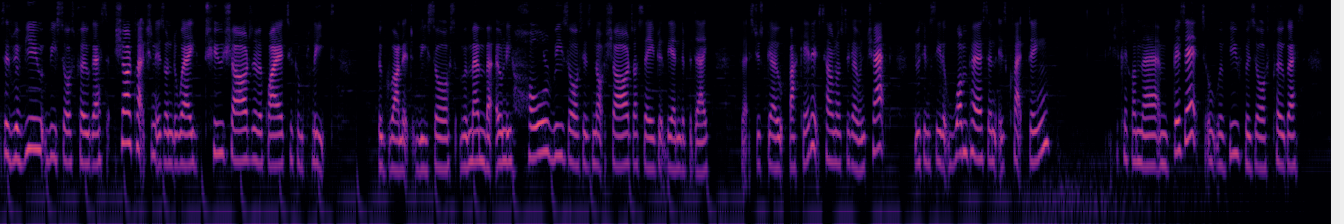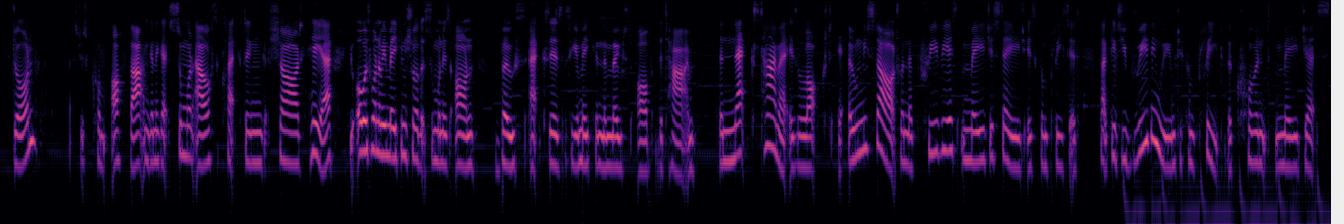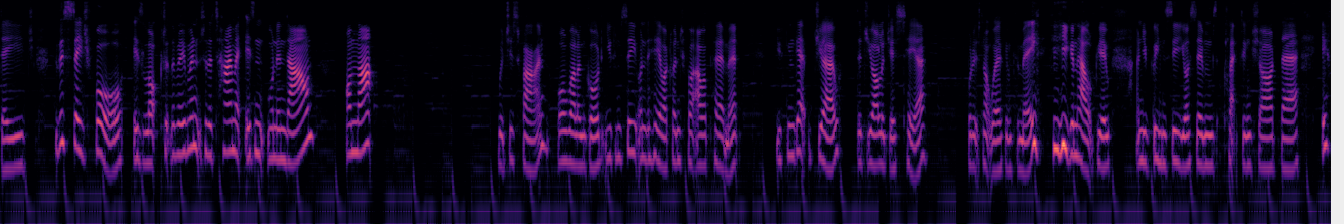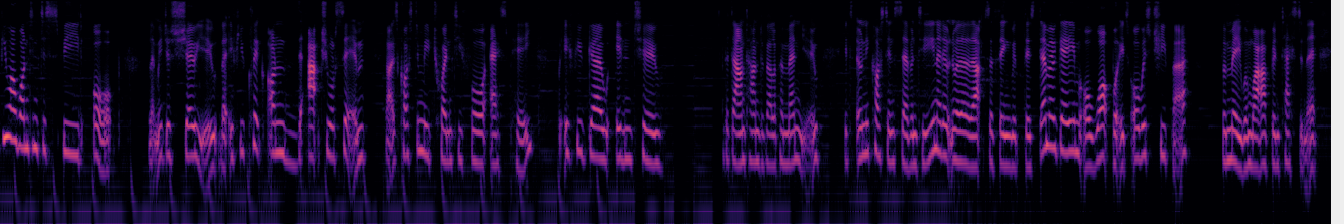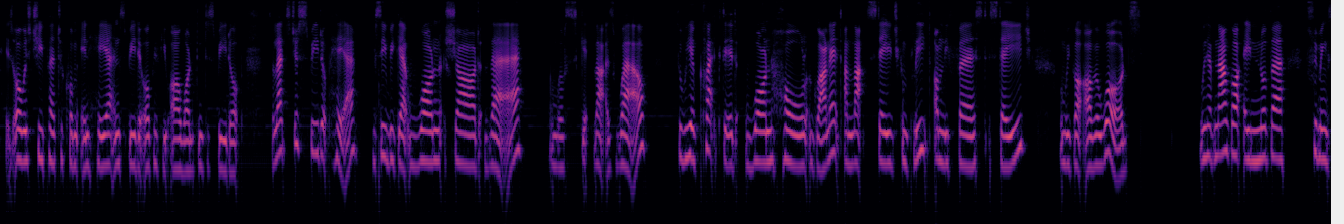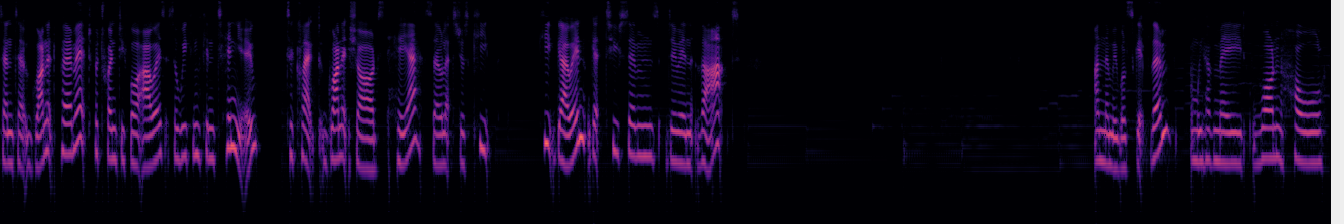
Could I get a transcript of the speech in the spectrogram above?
It says review resource progress. Shard collection is underway. Two shards are required to complete the granite resource. Remember, only whole resources, not shards, are saved at the end of the day. So let's just go back in. It's telling us to go and check. So we can see that one person is collecting if you click on there and visit or review resource progress, done. Let's just come off that. I'm going to get someone else collecting shard here. You always want to be making sure that someone is on both X's so you're making the most of the time. The next timer is locked. It only starts when the previous major stage is completed. That gives you breathing room to complete the current major stage. So this stage 4 is locked at the moment, so the timer isn't running down on that which is fine, all well and good. You can see under here our 24 hour permit. You can get Joe, the geologist here, but it's not working for me. he can help you. And you can see your Sims collecting shard there. If you are wanting to speed up, let me just show you that if you click on the actual Sim, that is costing me 24 SP. But if you go into the downtown developer menu, it's only costing 17. I don't know whether that's a thing with this demo game or what, but it's always cheaper for me when I've been testing it. It's always cheaper to come in here and speed it up if you are wanting to speed up. So let's just speed up here. You see we get one shard there and we'll skip that as well. So we have collected one whole granite and that's stage complete on the first stage and we got our rewards. We have now got another Swimming Centre granite permit for 24 hours so we can continue to collect granite shards here. So let's just keep keep going, get two sims doing that. And then we will skip them and we have made one whole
